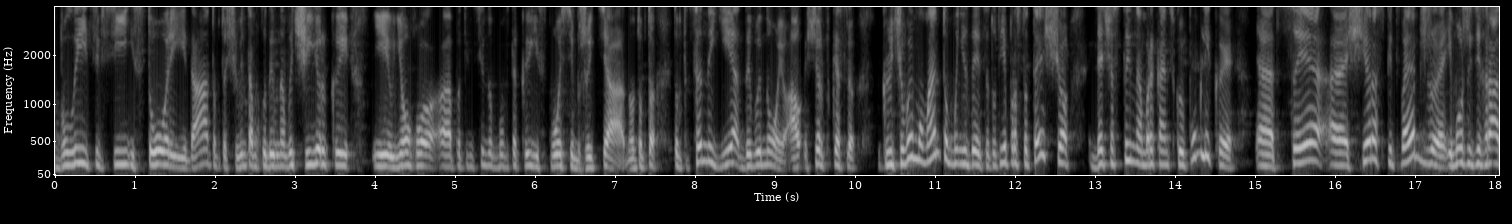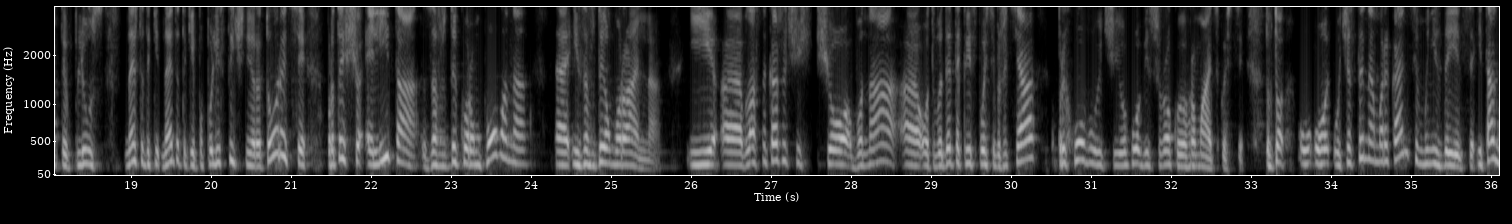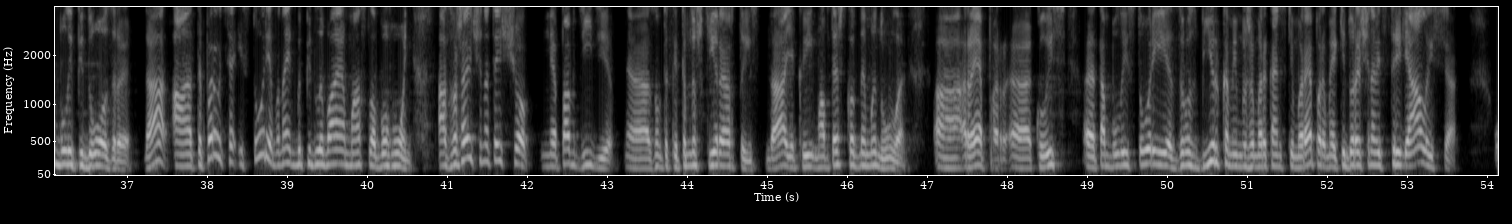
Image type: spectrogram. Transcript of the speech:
були ці всі історії, да, тобто, що він там ходив на вечірки, і у нього е, потенційно був такий спосіб життя. Ну тобто, тобто, це не є дивиною. А ще раз ключовим моментом мені здається, тут є просто те, що для частини американської публіки е, це е, ще раз підтверджує і може зіграти в плюс знаєте, такі знаєте, такі популістичній риториці про те, що еліта завжди корумпована е, і завжди аморальна. І е, власне кажучи, що вона е, от веде такий спосіб життя, приховуючи його від широкої громадськості. Тобто, у, у, у частини американців мені здається, і так були підозри. Да? А тепер оця історія вона якби підливає масло в вогонь. А зважаючи на те, що е, Пав Діді, е, знов таки темношкірий артист, да, який мав теж складне минуле, а, репер, е, колись е, там були історії з розбірками між американськими реперами, які, до речі, навіть стрілялися.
